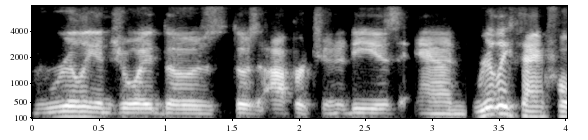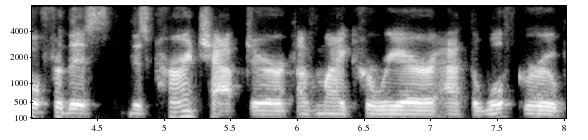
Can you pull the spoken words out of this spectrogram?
really enjoyed those those opportunities and really thankful for this this current chapter of my career at the woolf group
